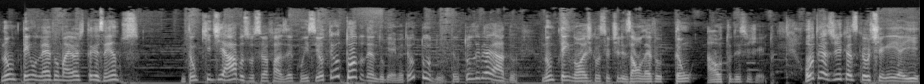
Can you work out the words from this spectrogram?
não tem um level maior de 300. Então que diabos você vai fazer com isso? Eu tenho tudo dentro do game, eu tenho tudo, tenho tudo liberado. Não tem lógica você utilizar um level tão alto desse jeito. Outras dicas que eu tirei aí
